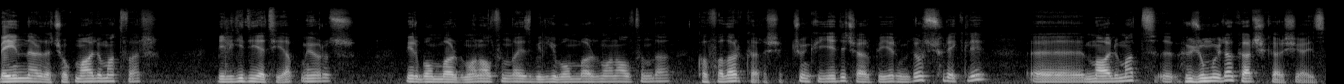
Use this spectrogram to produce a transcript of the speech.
Beyinlerde çok malumat var. Bilgi diyeti yapmıyoruz. Bir bombardıman altındayız. Bilgi bombardıman altında. Kafalar karışık. Çünkü 7 çarpı 24 sürekli e, malumat e, hücumuyla karşı karşıyayız.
